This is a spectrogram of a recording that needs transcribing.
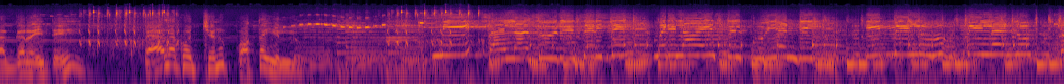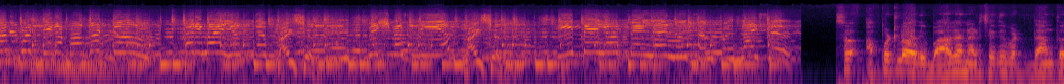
దగ్గరైతే పేలకొచ్చెను కొత్త ఇల్లు. తల దూరేసరితే సో అప్పట్లో అది బాగా నడిచేది బట్ దాంతో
